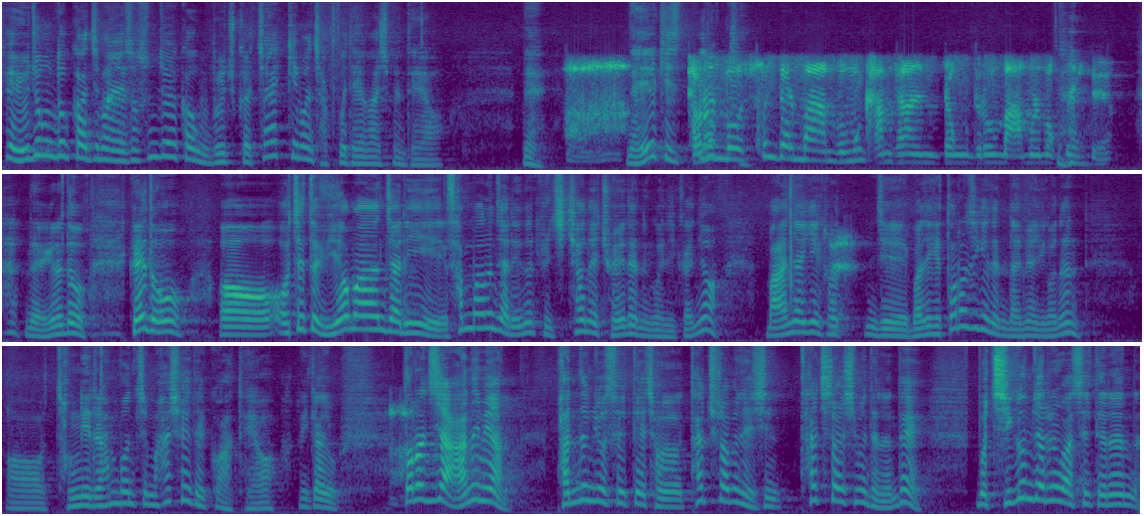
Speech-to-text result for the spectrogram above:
그러니까 요 정도까지만 해서 손절가고 목표주가 짧게만 잡고 대응하시면 돼요. 네. 아, 네, 이렇게 저는 뭐 손절만 안 보면 감사한 정도로 마음을 먹고 있어요. 네, 그래도 그래도 어 어쨌든 위험한 자리 3만 원 자리는 좀 지켜내 줘야 되는 거니까요. 만약에 그렇, 이제 만약에 떨어지게 된다면 이거는 어 정리를 한 번쯤 하셔야 될 것 같아요. 그러니까 떨어지지 않으면 반등 줬을 때 저 탈출하면 대신 탈출하시면 되는데 뭐 지금 자리로 봤을 때는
